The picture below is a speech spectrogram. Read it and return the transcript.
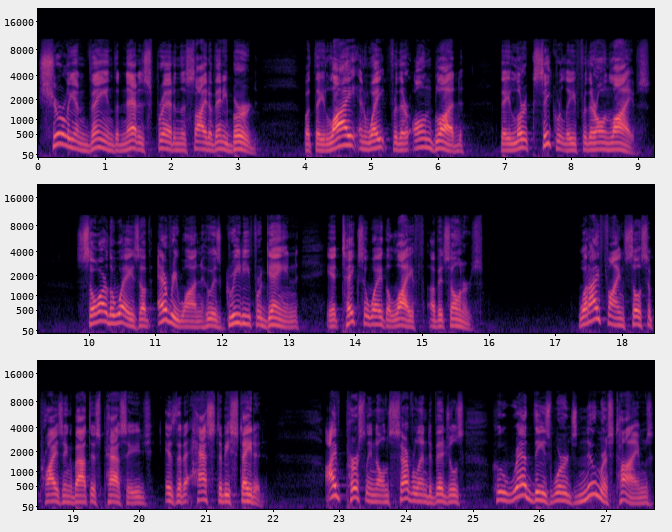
Surely in vain the net is spread in the sight of any bird. But they lie in wait for their own blood, they lurk secretly for their own lives. So are the ways of everyone who is greedy for gain it takes away the life of its owners. What I find so surprising about this passage is that it has to be stated. I've personally known several individuals who read these words numerous times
